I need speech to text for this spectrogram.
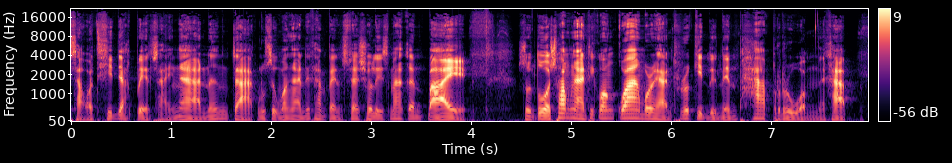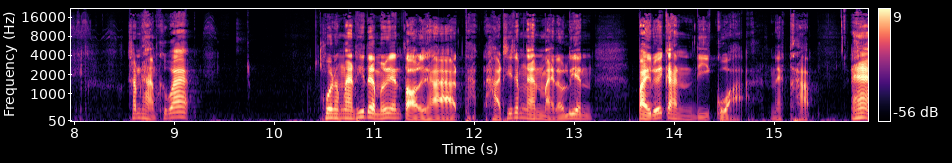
เสาร์อาทิตย์อยากเปลี่ยนสายงาน เนื่องจากรู้สึกว่างานที่ทำเป็น specialist มากเกินไป ส่วนตัวชอบงานที่กว้างๆ บริหารธุรกิจหรือเน้นภาพรวมนะครับคำถามคือว่าควรทำงานที่เดิมแล้วเรียนต่อหรือหาหาที่ทำงานใหม่แล้วเรียนไปด้วยกันดีกว่านะครับอ่า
